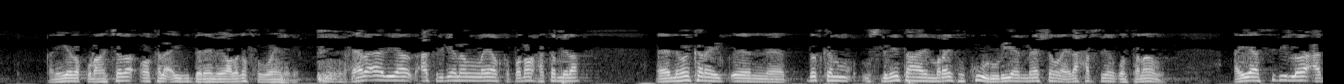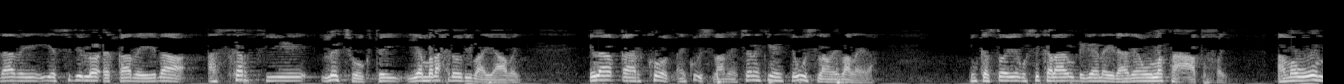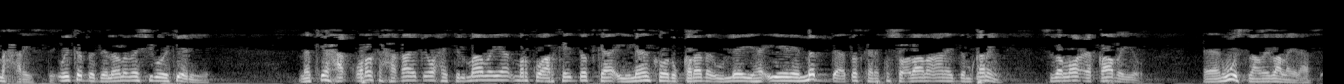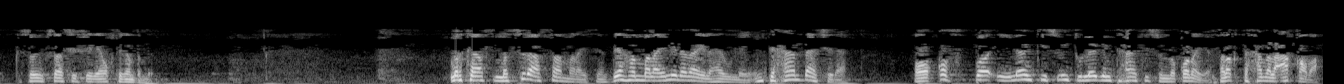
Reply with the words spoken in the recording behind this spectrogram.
Qaniyada quraanjada oo kale ayuu dareemaya oo laga fududeynaya waxyaaba aada iyo aada casrigeena la badan waxaa ka mid a nimankan ay dadkan muslimiinta ah ay maraykan ku ururiyeen meeshan la ydhaha xabsiga gontanamo ayaa sidii loo cadaabayay iyo sidii loo ciqaabayay askartii la joogtay iyo madaxdoodii baa ilaa qaarkood ay ku islaameen janankii hayste wuu islaamay baa laydhaha inkastoo iyagu si kale ay u dhigeen ay yidhahdeen wuu la tacaatufay ama wuu u naxariistay. Way ka bedeleenoo meeshiiba way ka eriyeen laakiin wararka xaqaa'iqi waxay tilmaamayaan markuu arkay dadka iimaankoodu qarada uu leeyahay iyo inay mabda dadkani ku socdaan oo aanay damqanayn sida loo ciqaabayo wuu islaamay baa la yidhaha qisooyinku saasay sheegayan waqtigan dambe. Markaas ma sidaasaa malayseen dee ha malaynina baa ilaahay uu leeyahy imtixaan baa jira oo qofba iimaankiisu intuu leeg imtixaankiisu noqonaya. Falaqtaxama alcaqaba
